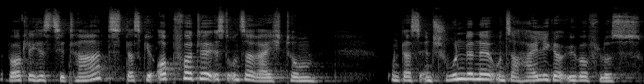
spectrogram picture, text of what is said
Wörtliches Zitat, das Geopferte ist unser Reichtum und das Entschwundene unser heiliger Überfluss.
